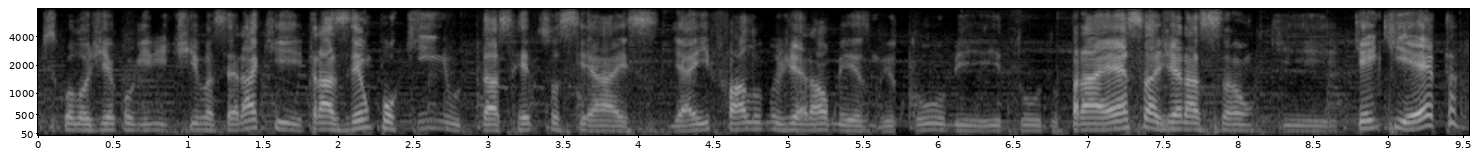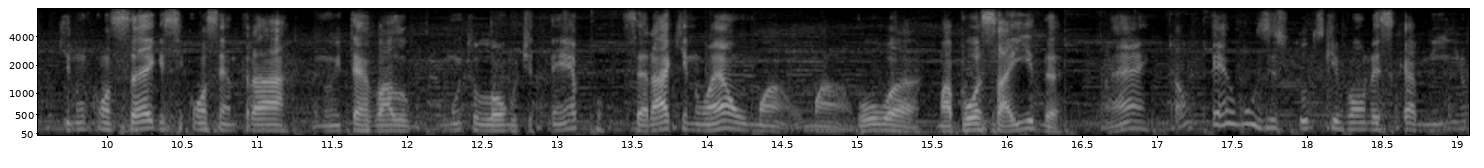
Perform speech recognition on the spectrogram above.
psicologia cognitiva, será que trazer um pouquinho das redes sociais, e aí falo no geral mesmo, YouTube e tudo, para essa geração que, que é inquieta, que não consegue se concentrar num intervalo muito longo de tempo, será que não é uma, uma, boa, uma boa saída? Né? Então tem alguns estudos que vão nesse caminho,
